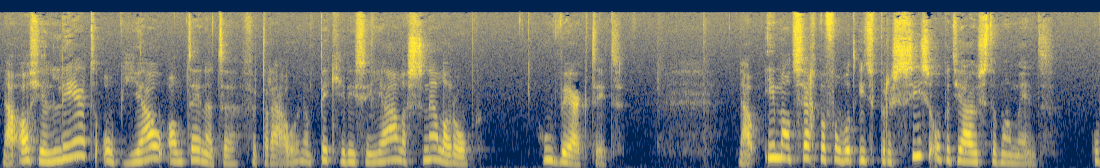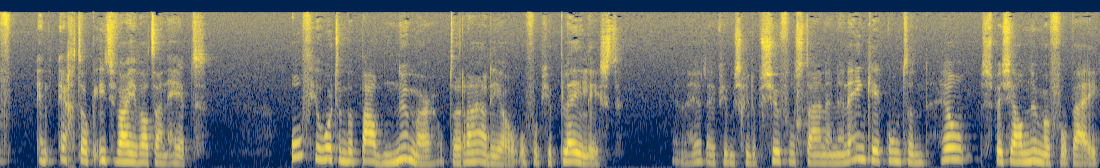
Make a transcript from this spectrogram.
Nou, als je leert op jouw antenne te vertrouwen, dan pik je die signalen sneller op. Hoe werkt dit? Nou, iemand zegt bijvoorbeeld iets precies op het juiste moment. Of en echt ook iets waar je wat aan hebt. Of je hoort een bepaald nummer op de radio of op je playlist. En, hè, heb je misschien op shuffle staan en in één keer komt een heel speciaal nummer voorbij.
